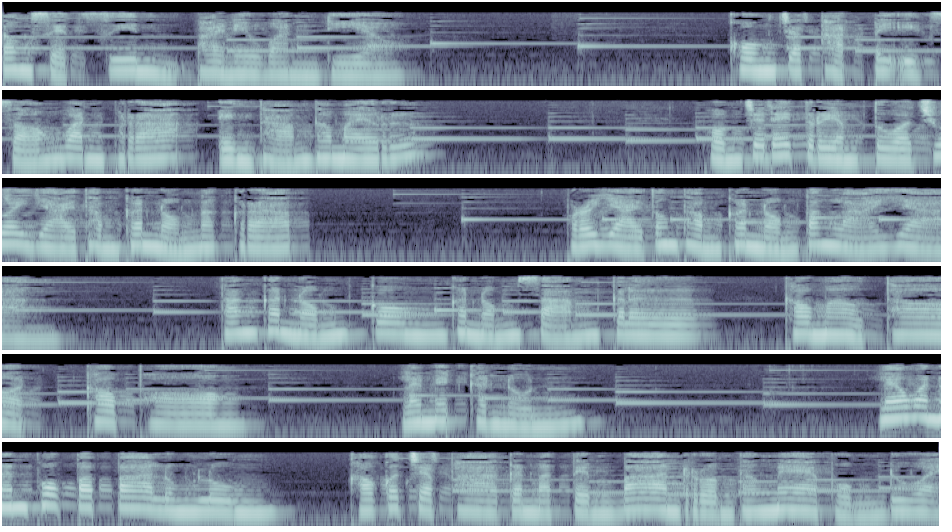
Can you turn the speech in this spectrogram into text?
ต้องเสร็จสิ้นภายในวันเดียว คงจะถัดไปอีกสองวันพระเองถามทำไมหรือ ผมจะได้เตรียมตัวช่วยยายทำขนมนะครับ เพราะยายต้องทำขนมตั้งหลายอย่าง ทั้งขนมกง ขนมสามเกลอข้าวเม่าทอดข้าวพอง และเม็ดขนุน แล้ววันนั้นพวกป้าป้าลุงลุงเขาก็จะพากันมาเต็มบ้านรวมทั้งแม่ผมด้วย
